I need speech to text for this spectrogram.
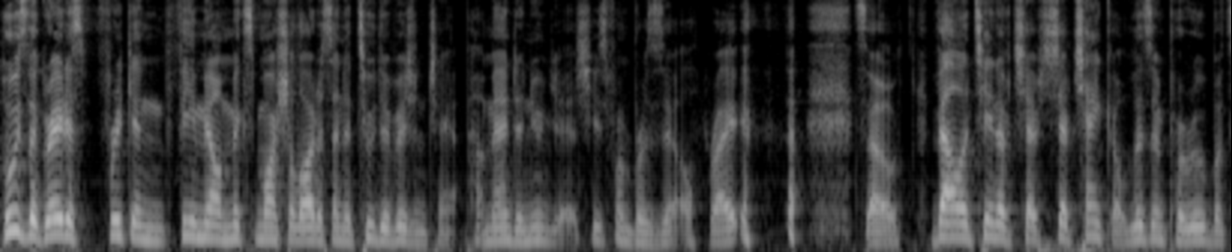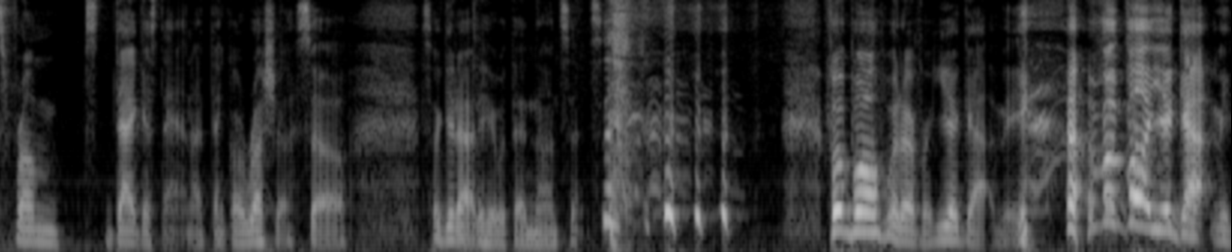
Who's the greatest freaking female mixed martial artist and a two division champ? Amanda Nunes. She's from Brazil, right? so Valentina Shevchenko lives in Peru, but's from Dagestan, I think, or Russia. So, so get out of here with that nonsense. Football, whatever. You got me. Football, you got me.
